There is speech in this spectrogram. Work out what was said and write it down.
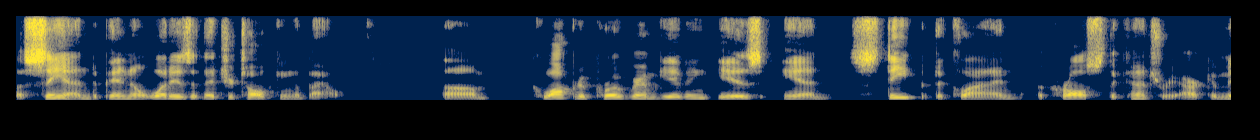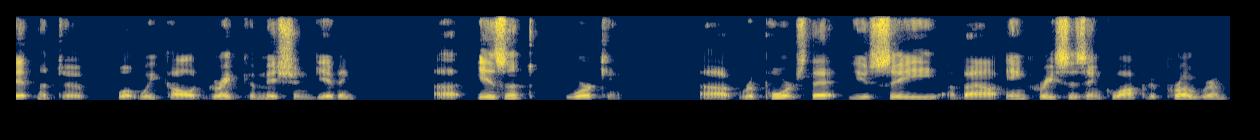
a sin, depending on what is it that you're talking about. Um, cooperative program giving is in steep decline across the country. Our commitment to what we called Great Commission giving uh, isn't working. Uh, reports that you see about increases in cooperative program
